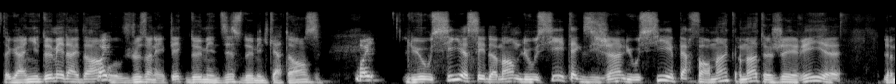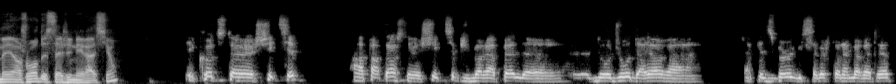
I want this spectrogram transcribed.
Tu as gagné deux médailles d'or aux Jeux olympiques 2010-2014. Oui. Lui aussi a ses demandes, lui aussi est exigeant, lui aussi est performant. Comment tu as géré le meilleur joueur de sa génération? Écoute, c'est un chic type. En partant, c'est un chic type. Je me rappelle euh, d'ailleurs, à, à, Pittsburgh, il savait que je prenais ma retraite.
